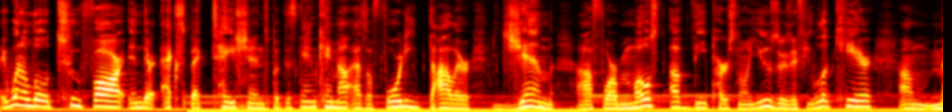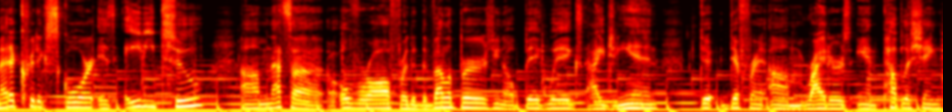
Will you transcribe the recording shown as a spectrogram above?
they went a little too far in their expectations, but this game came out as a $40 gem uh, for most of the personal users. If you look here, um, Metacritic score is 82. Um, that's a uh, overall for the developers, you know, big wigs, IGN, different um, writers and publishing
